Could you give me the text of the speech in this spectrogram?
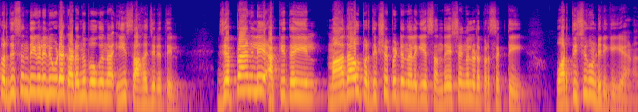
പ്രതിസന്ധികളിലൂടെ കടന്നുപോകുന്ന ഈ സാഹചര്യത്തിൽ ജപ്പാനിലെ അക്കിതയിൽ മാതാവ് പ്രത്യക്ഷപ്പെട്ട് നൽകിയ സന്ദേശങ്ങളുടെ പ്രസക്തി വർദ്ധിച്ചുകൊണ്ടിരിക്കുകയാണ്.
